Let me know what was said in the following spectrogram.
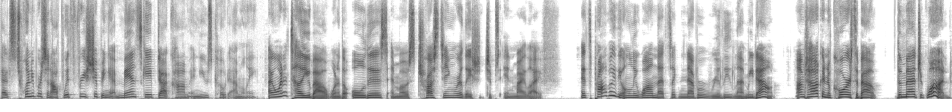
That's 20% off with free shipping at manscaped.com and use code Emily. I want to tell you about one of the oldest and most trusting relationships in my life. It's probably the only one that's like never really let me down. I'm talking, of course, about the magic wand.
